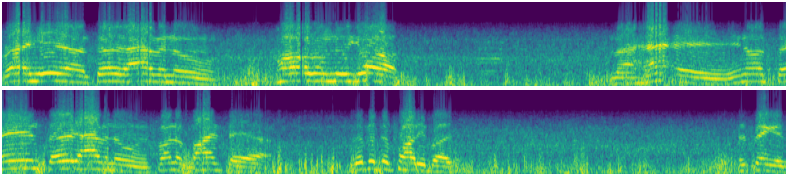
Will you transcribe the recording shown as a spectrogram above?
Right here on 3rd Avenue, Harlem, New York. Manhattan, you know what I'm saying? 3rd Avenue, in front of Fine Fare. Look at the party bus. This thing is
